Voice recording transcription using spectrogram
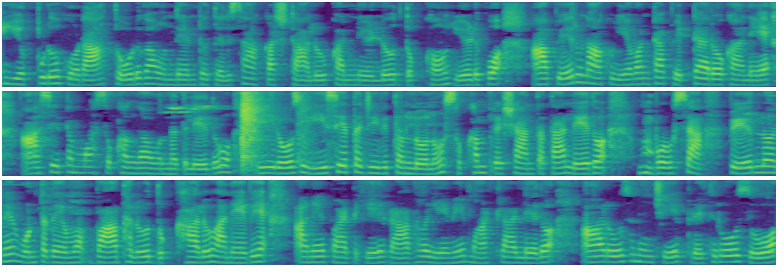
ఎప్పుడూ కూడా తోడుగా ఉందేంటో తెలుసా? కష్టాలు కన్నీళ్ళు దుఃఖం ఏడుపు. ఆ పేరు నాకు ఏమంటా పెట్టారో కానీ ఆ సీతమ్మ సుఖంగా ఉన్నది లేదు. ఈరోజు ఈ సీత జీవితంలోనూ సుఖం ప్రశాంతత లేదో బహుశా పేరులోనే ఉంటుందేమో. బాధలు దుఃఖాలు అనేవి అనేపాటికి రాఘవ ఏమీ మాట్లాడలేదు. ఆ రోజు నుంచి ప్రతిరోజు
